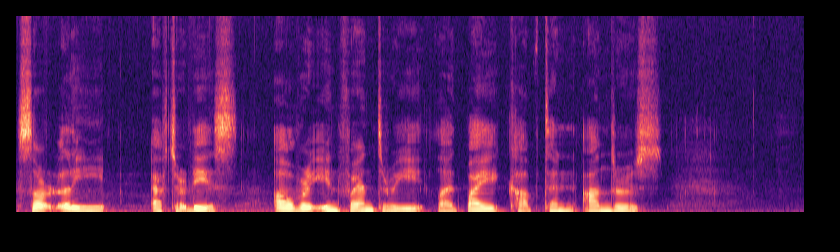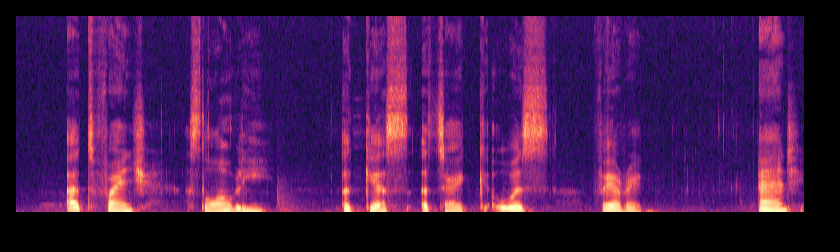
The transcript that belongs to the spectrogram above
Shortly after this, our infantry, led by Captain Anders, advanced slowly. A gas attack was feared, and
